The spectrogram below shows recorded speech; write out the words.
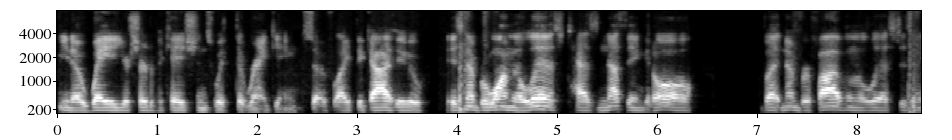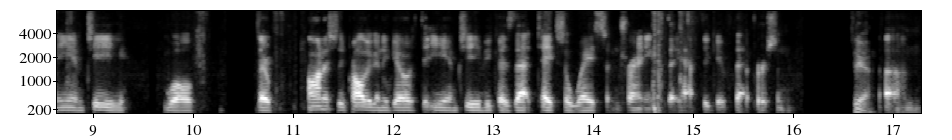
you know weigh your certifications with the ranking. So if like the guy who is number one on the list has nothing at all but number five on the list is an emt well they're honestly probably going to go with the emt because that takes away some training that they have to give that person. Yeah. um,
